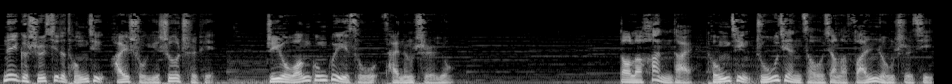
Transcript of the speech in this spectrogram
那个时期的铜镜还属于奢侈品，只有王公贵族才能使用。到了汉代，铜镜逐渐走向了繁荣时期，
